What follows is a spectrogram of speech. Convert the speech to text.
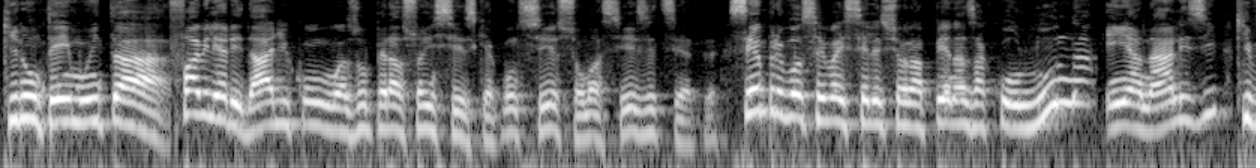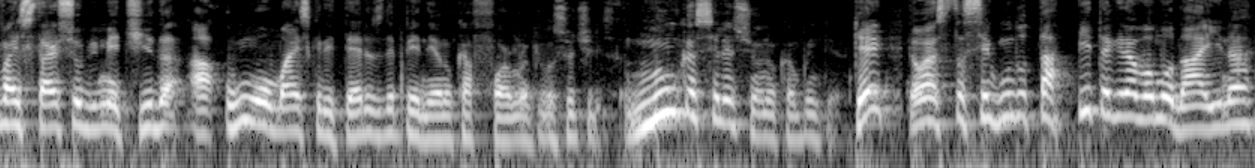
que não tem muita familiaridade com as operações Cs, que é com C, soma Cs, etc. Sempre você vai selecionar apenas a coluna em análise que vai estar submetida a um ou mais critérios, dependendo da fórmula que você utiliza. Nunca selecione o campo inteiro, ok? Então esta segunda tapita que nós vamos dar aí na,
